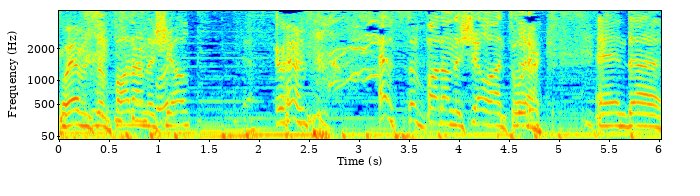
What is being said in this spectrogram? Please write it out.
We're having some fun on the Super. show. We're having some, having some fun on the show on Twitter. And uh,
